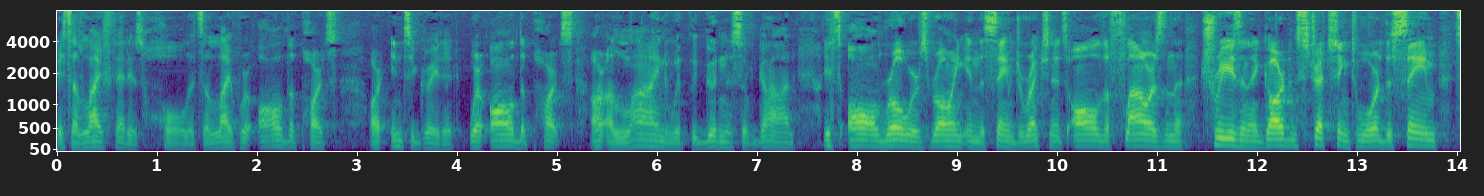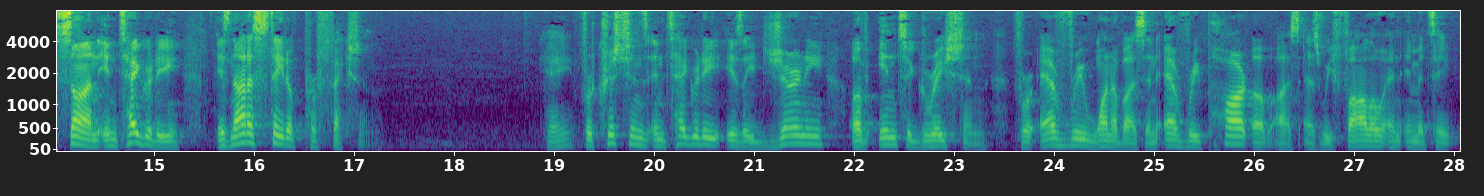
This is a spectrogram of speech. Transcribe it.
It's a life that is whole. It's a life where all the parts are integrated, where all the parts are aligned with the goodness of God. It's all rowers rowing in the same direction. It's all the flowers and the trees and the garden stretching toward the same sun. Integrity is not a state of perfection. Okay? For Christians, integrity is a journey of integration for every one of us and every part of us as we follow and imitate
